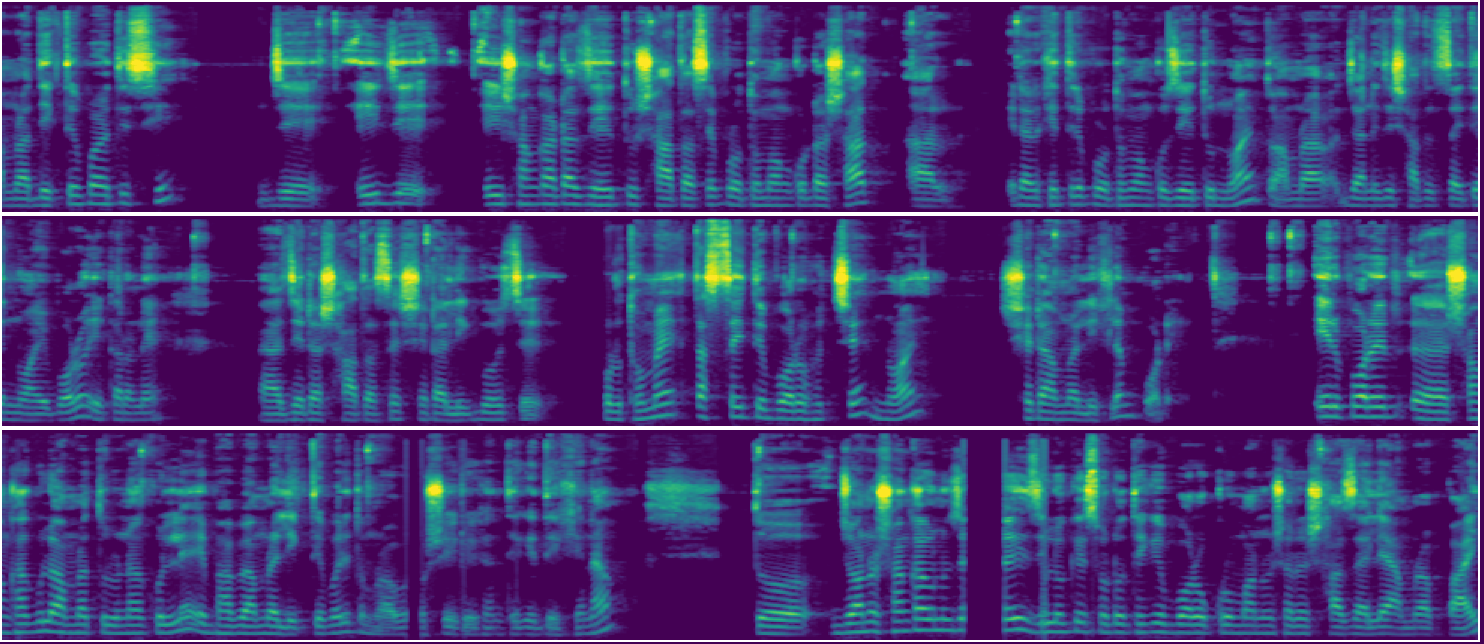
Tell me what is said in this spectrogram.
আমরা দেখতে পারতেছি যে এই যে, এই সংখ্যাটা যেহেতু সাত আছে, প্রথম অঙ্কটা সাত, আর এটার ক্ষেত্রে প্রথম অঙ্ক যেহেতু নয়, তো আমরা জানি যে সাতের চাইতে নয় বড় এই কারণে যেটা সাত আছে সেটা লিখব হচ্ছে প্রথমে তার চাইতে বড় হচ্ছে নয়, সেটা আমরা লিখলাম পরে। এরপরের সংখ্যাগুলো আমরা তুলনা করলে এভাবে আমরা লিখতে পারি, তোমরা অবশ্যই একটু এখান থেকে দেখে নাও। তো জনসংখ্যা অনুযায়ী যেগুলোকে ছোট থেকে বড় ক্রমানুসারে সাজাইলে আমরা পাই,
